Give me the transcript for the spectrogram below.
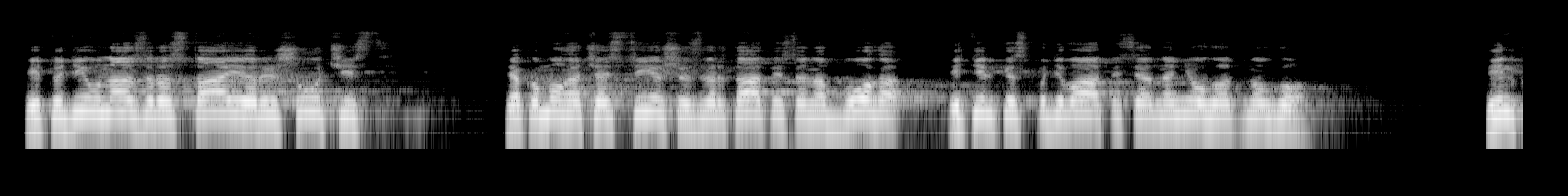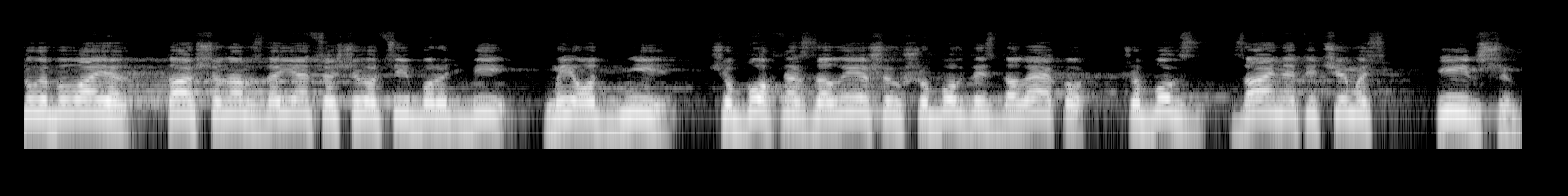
І тоді у нас зростає рішучість якомога частіше звертатися на Бога і тільки сподіватися на нього одного. Інколи буває так, що нам здається, що в цій боротьбі ми одні, що Бог нас залишив, що Бог десь далеко, що Бог зайнятий чимось іншим.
